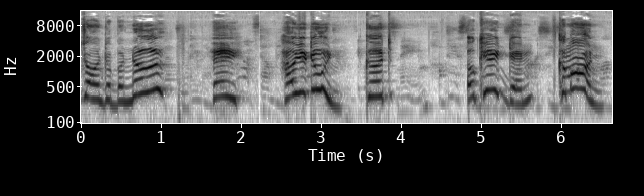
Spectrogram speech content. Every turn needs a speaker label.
Speaker 1: John the Vanilla. Hey, how you doing? Good. Okay then, come on.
